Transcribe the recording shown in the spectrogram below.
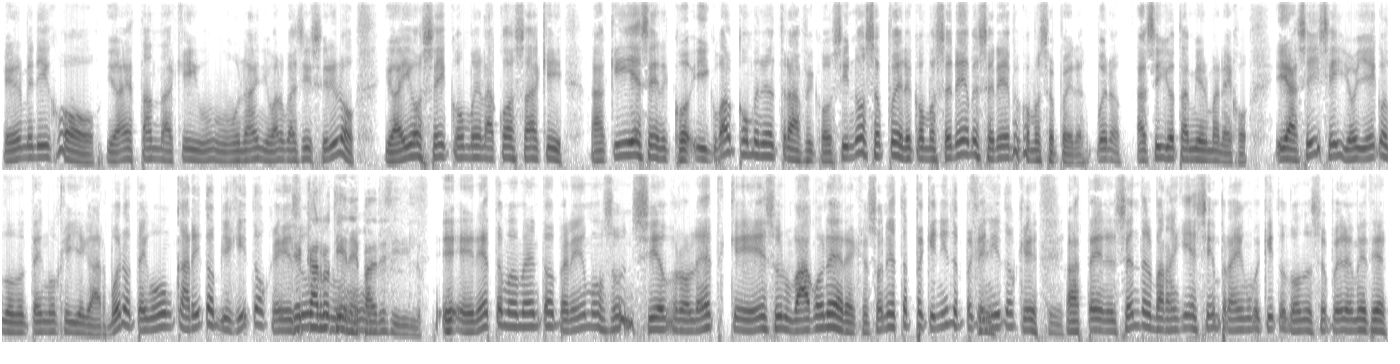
él me dijo, ya estando aquí un, un año o algo así, Cirilo, ya yo sé cómo es la cosa aquí, aquí es en- igual como en el tráfico, si no se puede como se debe, se debe como se puede. Bueno, así yo también manejo, y así sí, yo llego donde tengo que llegar. Bueno, tengo un carrito viejito que es ¿Qué un- carro tiene, un- padre Cirilo? eh, En este momento tenemos un Chevrolet que es un vagonero, que son estos pequeñitos, pequeñitos que sí. hasta en el centro de Barranquilla siempre hay un huequito donde se puede meter.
